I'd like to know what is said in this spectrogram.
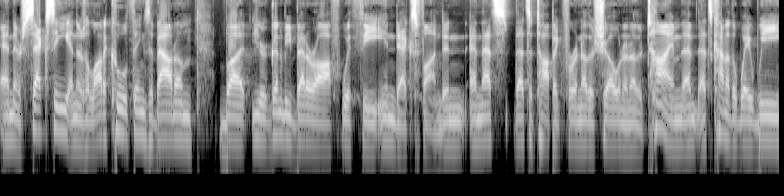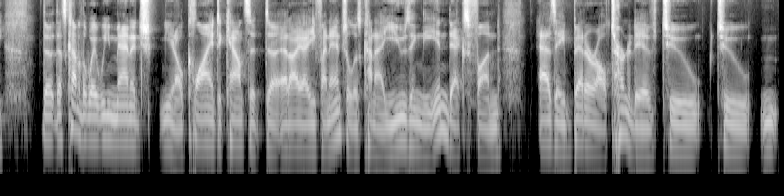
and they're sexy and there's a lot of cool things about them, but you're going to be better off with the index fund, and and that's that's a topic for another show and another time. And that's kind of the way we the, that's kind of the way we manage, you know, client accounts at uh, at IIE Financial is kind of using the index fund as a better alternative to to you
